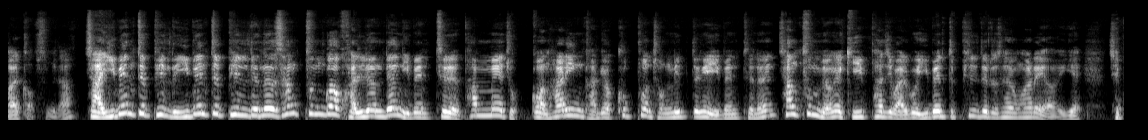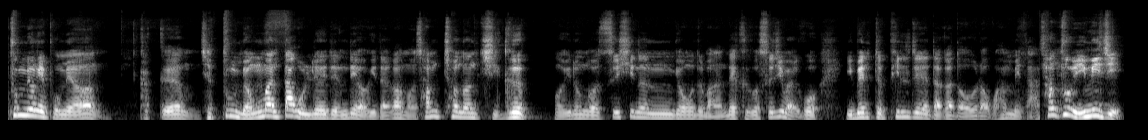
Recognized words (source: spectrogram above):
더할 거 없습니다 자 이벤트 필드 이벤트 필드는 상품과 관련된 이벤트 판매 조건 할인 가격 쿠폰 적립 등의 이벤트는 상품명에 기입하지 말고 이벤트 필드를 사용하래요 이게 제품명에 보면 가끔 제품명만 딱 올려야 되는데 여기다가 뭐 3,000원 지급 뭐 이런 거 쓰시는 경우들 많은데 그거 쓰지 말고 이벤트 필드에다가 넣으라고 합니다. 상품 이미지.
